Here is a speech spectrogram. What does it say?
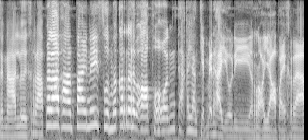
จะนานเลยครับ เวลาผ่านไปในสวนมันก็เริ่มออกผลแต่ก็ยังเก็บไม่ได้อยู่ดี รอยาวไปครับ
